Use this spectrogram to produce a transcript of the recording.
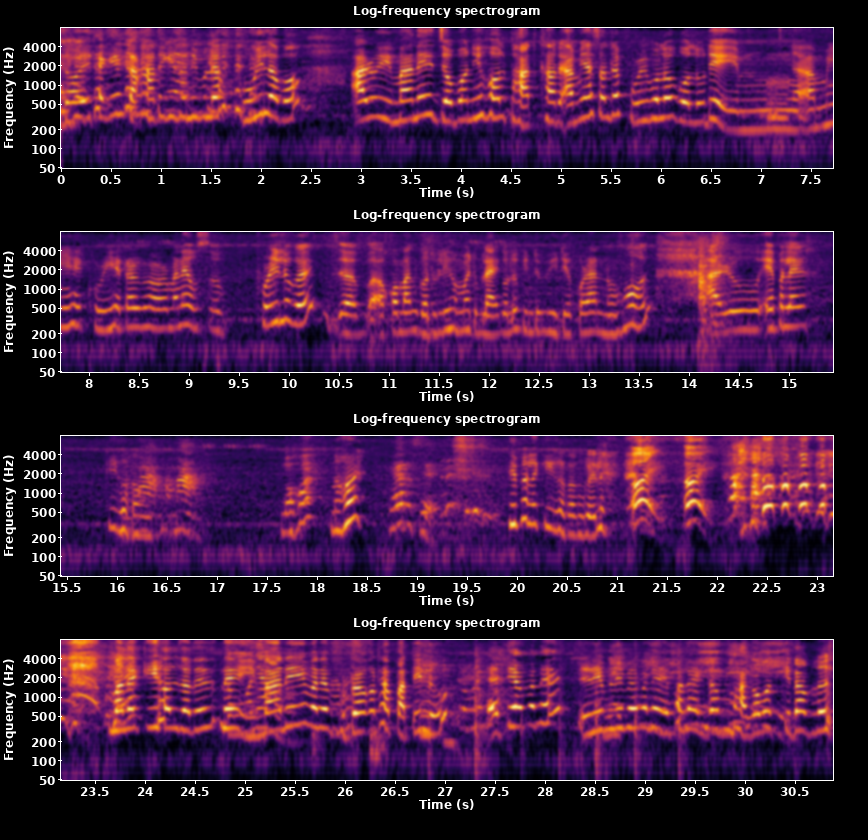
ধৰি থাকিম তাহাঁতি কেইজনী বোলে শুই ল'ব। আৰু ইমানেই জমনি হ'ল ভাত খাওঁতে। আমি আচলতে ফুৰিবলৈও গ'লোঁ দেই। আমি সেই খুৰীহঁতৰ ঘৰ মানে ফুৰিলোঁগৈ। অকণমান গধূলি সময়ত ওলাই গ'লোঁ কিন্তু ভিডিঅ' কৰা নহ'ল। আৰু এইফালে কি ঘটনা? নহয়। নহয়? সেইফালে কি ঘটনা কৰিলে? ঐ ঐ। মানে কি হ'ল জানে? নে ইমানেই মানে ভূতৰ কথা পাতিলোঁ। এতিয়া মানে ৰিমলিমে মানে এইফালে একদম ভাগৱত কিতাপ লৈ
